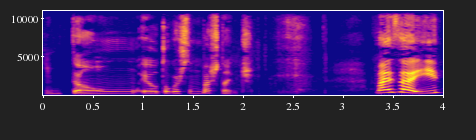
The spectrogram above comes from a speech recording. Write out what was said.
Então eu tô gostando bastante. Mas aí,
